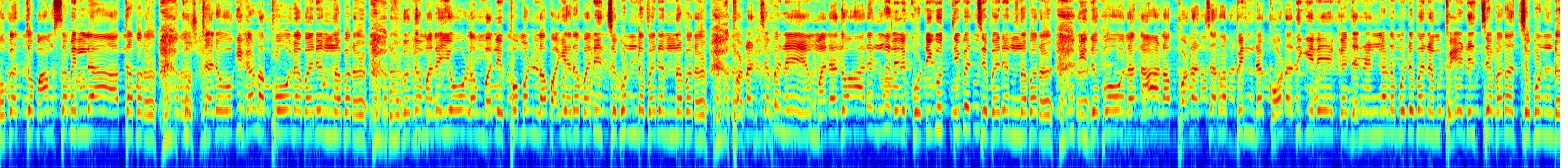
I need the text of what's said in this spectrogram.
മുഖത്തു മാംസമില്ലാത്തവർ കുഷ്ഠരോഗികളെ പോലെ വരുന്നവർ മുഖതുമലയോളം മലയോളം വലിപ്പമുള്ള വയറ് വലിച്ചു കൊണ്ട് വരുന്നവർ പടച്ചവനെ മലദ്വാരങ്ങളിൽ കൊടികുത്തി വെച്ച് വരുന്നവർ ഇതുപോലെ നാളെ പടച്ചറപ്പിന്റെ കോടതിയിലേക്ക് ജനങ്ങൾ മുഴുവനും പേടിച്ച് വിറച്ചുകൊണ്ട്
